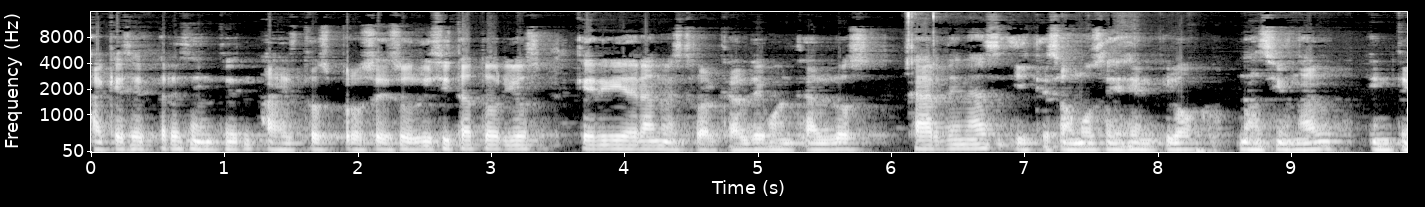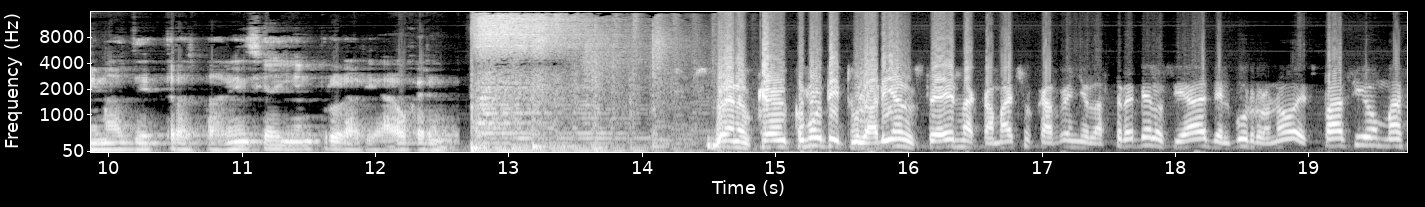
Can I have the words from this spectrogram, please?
a que se presenten a estos procesos licitatorios que lidera nuestro alcalde Juan Carlos Cárdenas y que somos ejemplo nacional en temas de transparencia y en pluralidad oferente. Bueno, ¿cómo titularían ustedes la Camacho Carreño? Las tres velocidades del burro, ¿no? Despacio, más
